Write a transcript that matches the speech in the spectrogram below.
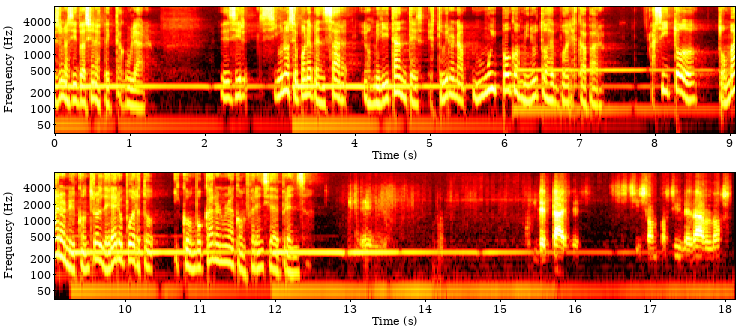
Es una situación espectacular. Es decir, si uno se pone a pensar, los militantes estuvieron a muy pocos minutos de poder escapar. Así todo, tomaron el control del aeropuerto y convocaron una conferencia de prensa. Detalles, si son posibles darlos,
